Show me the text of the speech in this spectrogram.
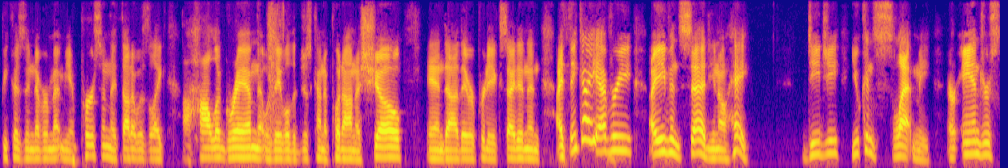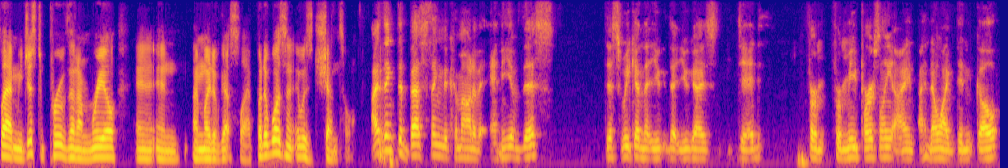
because they never met me in person. They thought it was like a hologram that was able to just kind of put on a show and uh, they were pretty excited and i think i every i even said you know hey DG, you can slap me or Andrew slap me just to prove that I'm real and, and I might have got slapped, but it wasn't, it was gentle. I think the best thing to come out of any of this this weekend that you that you guys did for for me personally, I, I know I didn't go,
